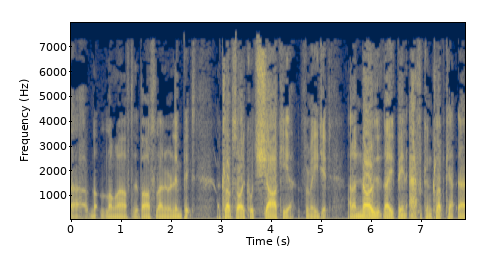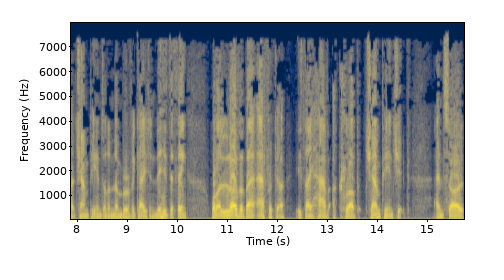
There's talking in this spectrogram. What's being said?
uh, not long after the Barcelona Olympics, a club side called Sharkia from Egypt. And I know that they've been African club ca- uh, champions on a number of occasions. Here's the thing. What I love about Africa is they have a club championship. And so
